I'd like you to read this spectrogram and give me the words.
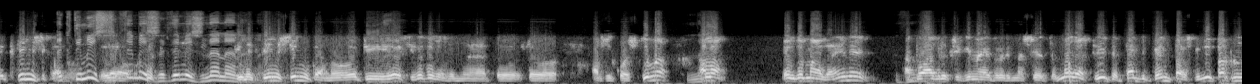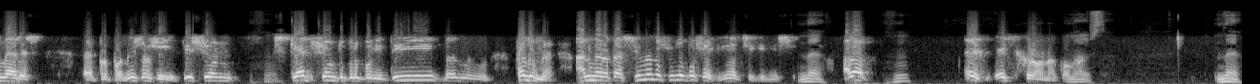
εκτίμηση κάνω. Εκτιμήσεις, λέω. εκτιμήσεις, εκτιμήσεις. Ναι, ναι, Την ναι. ναι. εκτίμησή μου κάνω ότι όχι, δεν θα το δούμε από το, στο αρχικό σχήμα, Ναι. αλλά εβδομάδα είναι, από αύριο ξεκινάει η προετοιμασία της ομάδας, τρίτη, τετάρτη, πέμπτη, Παρασκευή, υπάρχουν μέρες ε, προπονήσεων, συζητήσεων, σκέψεων του προπονητή. ε, Θα δούμε. Αν με ρωτάς σήμερα σου λέω πως όχι, δεν θα ξεκινήσει. Ναι, Αλλά έχει, έχει χρόνο ακόμα. μάλιστα. Ναι.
